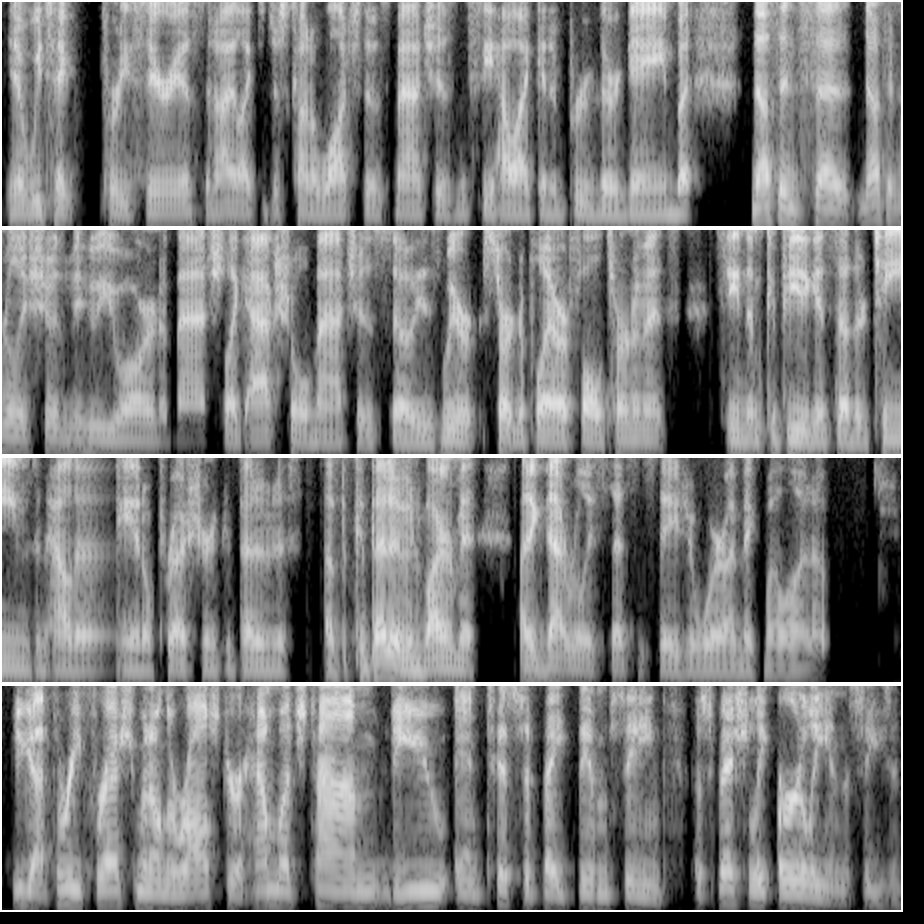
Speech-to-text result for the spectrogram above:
you know we take pretty serious and i like to just kind of watch those matches and see how i can improve their game but nothing says nothing really shows me who you are in a match like actual matches. So as we are starting to play our fall tournaments seeing them compete against other teams and how they handle pressure and competitiveness a competitive environment i think that really sets the stage of where i make my lineup. You got three freshmen on the roster. How much time do you anticipate them seeing especially early in the season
